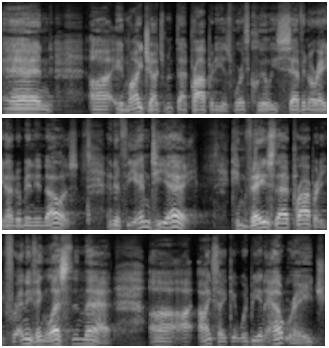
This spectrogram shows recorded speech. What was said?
And uh, in my judgment, that property is worth clearly seven or eight hundred million dollars. And if the MTA conveys that property for anything less than that, uh, I, I, think it would be an outrage.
